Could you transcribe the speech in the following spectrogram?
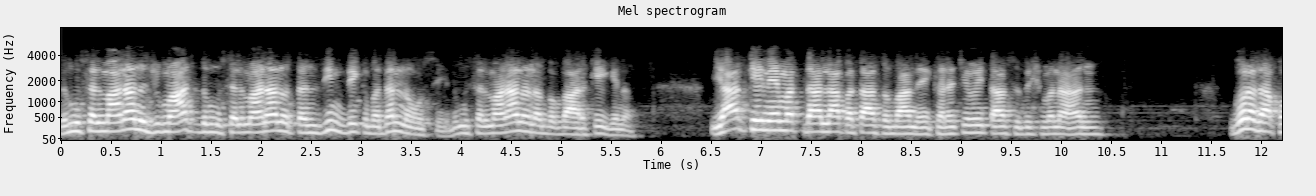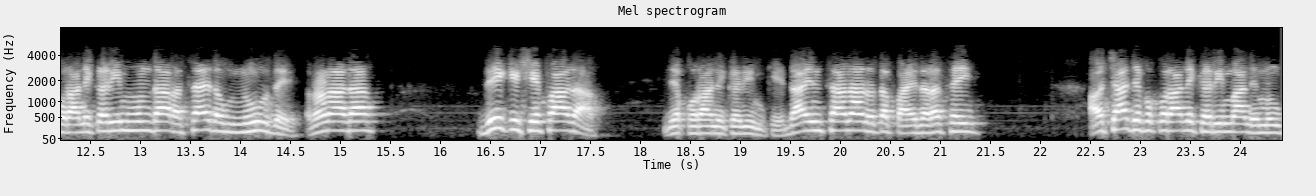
د مسلمانانو جماعت د مسلمانانو تنظیم دې کې بدن نه اوسي د مسلمانانو نه به بار کېږي نه یاد کې نعمت د الله په تاسو باندې کله چې وي تاسو دشمنان ګوره دا قران کریم هم دا رسای د نور دی رڼا ده دې کې شفا ده د قران کریم کې دا انسانانو ته پایده رسي او چا چې په قران کریم باندې مونږ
